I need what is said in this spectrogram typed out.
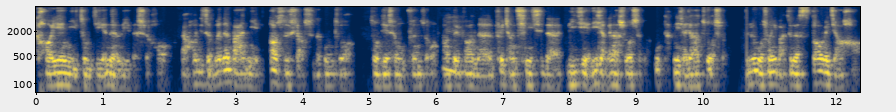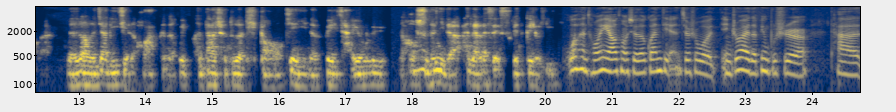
考验你总结能力的时候，然后你怎么能把你二十小时的工作总结成五分钟，让对方能非常清晰的理解你想跟他说什么，你想叫他做什么？如果说你把这个 story 讲好了，能让人家理解的话，可能会很大程度的提高建议的被采用率，然后使得你的 analysis 变得更有意义。我很同意姚同学的观点，就是我 enjoy 的并不是他。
